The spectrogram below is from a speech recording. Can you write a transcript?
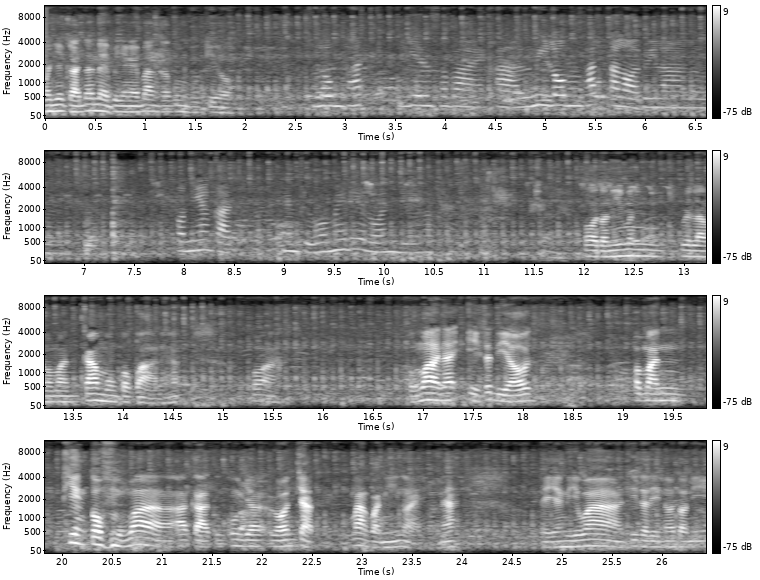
บรรยากาศด้านในเป็นยังไงบ้างครับคุณครูเกียวลมพัดเย็นสบายค่ะ มีลมพัดตลอดเวลาเลย ตอนนี้อากาศยังถือว่าไม่ได้ร้อนเยอะนะคะ ก็ตอนนี้มันเวลาประมาณ9โมงกว่าๆนะฮะเพราะว่าผมว่านะอีกสักเดียวประมาณเที่ยงตรงผมว่าอากาศคงจะร้อนจัดมากกว่านี้หน่อยนะ แต่ยังดีว่าที่ทะเลน้อยตอนนี้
